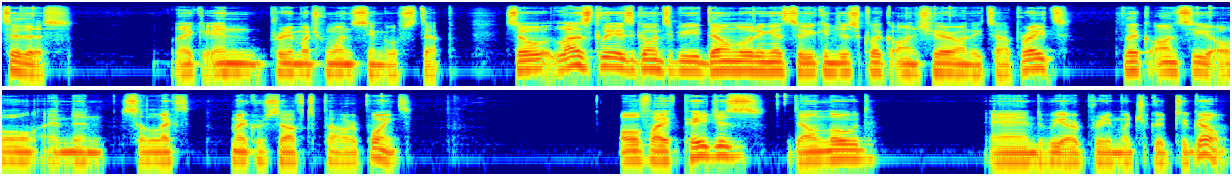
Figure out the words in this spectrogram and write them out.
to this, like in pretty much one single step. So lastly is going to be downloading it so you can just click on share on the top right, click on see all and then select Microsoft PowerPoint. All five pages, download, and we are pretty much good to go.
